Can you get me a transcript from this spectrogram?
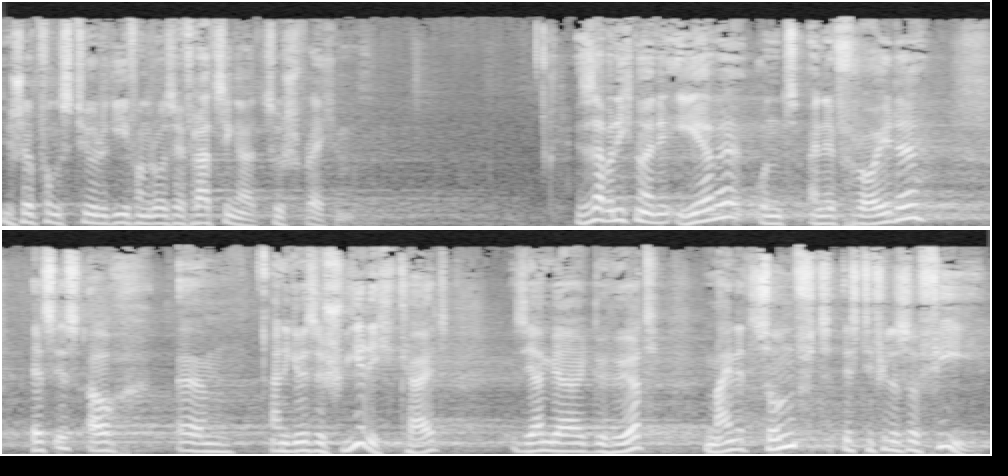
die Schöpfungstheologie von Josef Ratzinger zu sprechen. Es ist aber nicht nur eine Ehre und eine Freude, es ist auch ähm, eine gewisse Schwierigkeit. Sie haben ja gehört, meine Zunft ist die Philosophie.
